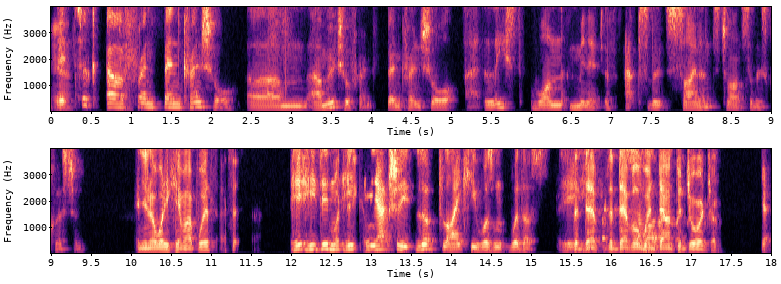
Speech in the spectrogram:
yeah. It took our friend Ben Crenshaw, um, our mutual friend Ben Crenshaw, at least one minute of absolute silence to answer this question. And you know what he came up with? That's it. He, he didn't. He, he, he actually looked like he wasn't with us. He, the dev, the devil went down to Georgia. Yeah.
